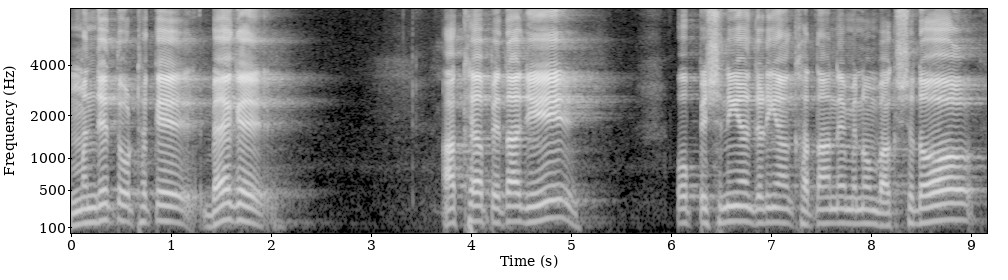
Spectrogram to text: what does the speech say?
ਮੰਜੇ ਤੋਂ ਉੱਠ ਕੇ ਬਹਿ ਗਏ। ਆਖਿਆ, ਪਿਤਾ ਜੀ, ਉਹ ਪਿਛਲੀਆਂ ਜੜੀਆਂ ਖਤਾਂ ਨੇ ਮੈਨੂੰ ਬਖਸ਼ ਦਿਓ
